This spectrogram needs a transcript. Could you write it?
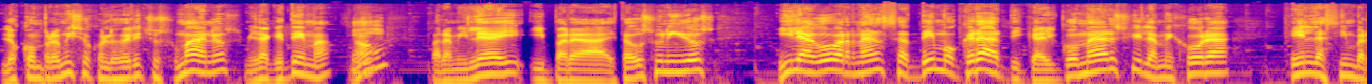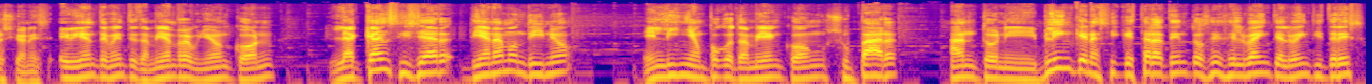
los compromisos con los derechos humanos, mirá qué tema, ¿no? Para Milei y para Estados Unidos, y la gobernanza democrática, el comercio y la mejora en las inversiones. Evidentemente también reunión con la canciller Diana Mondino, en línea un poco también con su par Anthony Blinken, así que estar atentos desde el 20 al 23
